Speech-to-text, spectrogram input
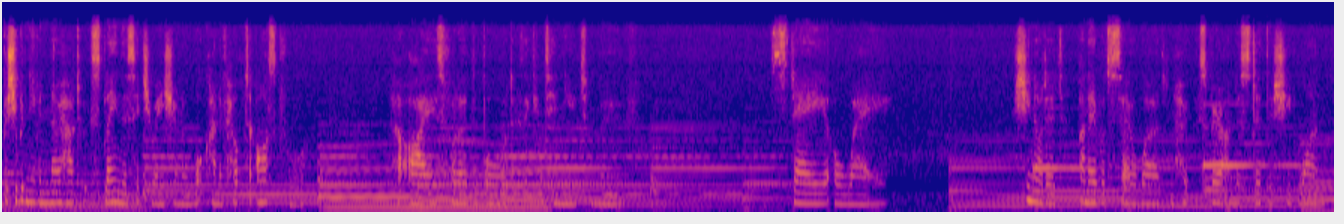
but she wouldn't even know how to explain the situation or what kind of help to ask for. Her eyes followed the board as it continued to move. Stay away. She nodded, unable to say a word, and hoped the spirit understood that she'd won.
